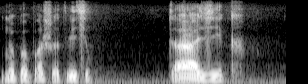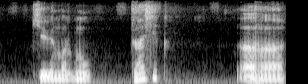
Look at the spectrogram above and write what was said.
Но папаша ответил. «Тазик». Кевин моргнул. «Тазик?» «Ага.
